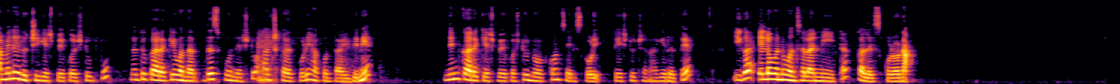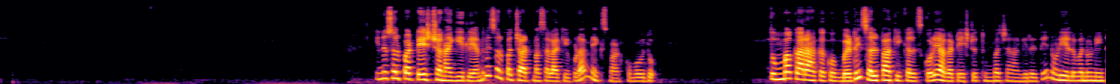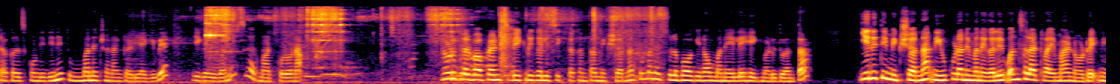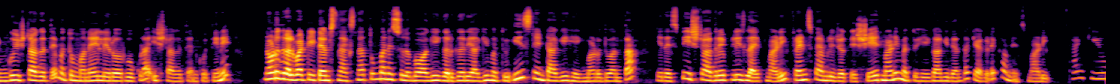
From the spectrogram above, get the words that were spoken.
ಆಮೇಲೆ ರುಚಿಗೆ ಎಷ್ಟು ಬೇಕೋ ಅಷ್ಟು ಉಪ್ಪು ಮತ್ತು ಖಾರಕ್ಕೆ ಒಂದು ಅರ್ಧ ಸ್ಪೂನಷ್ಟು ಅಚ್ಚ ಖಾರದ ಪುಡಿ ಹಾಕೊತಾ ಇದ್ದೀನಿ. ನಿಮ್ಮ ಖಾರಕ್ಕೆ ಎಷ್ಟು ಬೇಕೋ ಅಷ್ಟು ನೋಡ್ಕೊಂಡು ಸೇರಿಸ್ಕೊಳ್ಳಿ. ಟೇಸ್ಟು ಚೆನ್ನಾಗಿರುತ್ತೆ. ಈಗ ಎಲ್ಲವನ್ನು ಒಂದು ಸಲ ನೀಟಾಗಿ ಕಲಿಸ್ಕೊಳ್ಳೋಣ. ಇನ್ನು ಸ್ವಲ್ಪ ಟೇಸ್ಟ್ ಚೆನ್ನಾಗಿರಲಿ ಅಂದರೆ ಸ್ವಲ್ಪ ಚಾಟ್ ಮಸಾಲ ಹಾಕಿ ಕೂಡ ಮಿಕ್ಸ್ ಮಾಡ್ಕೋಬೋದು. ತುಂಬ ಖಾರ ಹಾಕಕ್ಕೆ ಹೋಗ್ಬೇಡ್ರಿ. ಸ್ವಲ್ಪ ಹಾಕಿ ಕಲಿಸ್ಕೊಳ್ಳಿ. ಆಗ ಟೇಸ್ಟು ತುಂಬ ಚೆನ್ನಾಗಿರುತ್ತೆ. ನೋಡಿ, ಎಲ್ಲವನ್ನು ನೀಟಾಗಿ ಕಲಿಸ್ಕೊಂಡಿದ್ದೀನಿ. ತುಂಬಾ ಚೆನ್ನಾಗಿ ರೆಡಿಯಾಗಿವೆ ಈಗ ಇವನ್ನು ಸರ್ವ್ ಮಾಡ್ಕೊಳ್ಳೋಣ. ನೋಡಿದ್ರಲ್ವಾ ಫ್ರೆಂಡ್ಸ್ ಬೇಕ್ರಿಗಲ್ಲಿ ಸಿಗ್ತಕ್ಕಂಥ ಮಿಕ್ಸರ್ನ ತುಂಬಾ ಸುಲಭವಾಗಿ ನಾವು ಮನೆಯಲ್ಲೇ ಹೇಗೆ ಮಾಡೋದು ಅಂತ? ಈ ರೀತಿ ಮಿಕ್ಸರ್ನ ನೀವು ಕೂಡ ನಿಮ್ಮ ಮನೆಯಲ್ಲಿ ಒಂದು ಸಲ ಟ್ರೈ ಮಾಡಿ ನೋಡಿರಿ. ನಿಮಗೂ ಇಷ್ಟ ಆಗುತ್ತೆ ಮತ್ತು ಮನೆಯಲ್ಲಿರೋರಿಗೂ ಕೂಡ ಇಷ್ಟ ಆಗುತ್ತೆ ಅನ್ಕೋತೀನಿ. ನೋಡಿದ್ರಲ್ವಾ ಟೀ ಟೈಮ್ ಸ್ನ್ಯಾಕ್ಸ್ನ ತುಂಬಾ ಸುಲಭವಾಗಿ, ಗರ್ಗರಿಯಾಗಿ ಮತ್ತು ಇನ್ಸ್ಟೆಂಟಾಗಿ ಹೇಗೆ ಮಾಡೋದು ಅಂತ? ಈ ರೆಸಿಪಿ ಇಷ್ಟ ಆದರೆ ಪ್ಲೀಸ್ ಲೈಕ್ ಮಾಡಿ ಫ್ರೆಂಡ್ಸ್ ಫ್ಯಾಮಿಲಿ ಜೊತೆ ಶೇರ್ ಮಾಡಿ ಮತ್ತು ಹೇಗಾಗಿದೆ ಅಂತ ಕೆಳಗಡೆ ಕಮೆಂಟ್ಸ್ ಮಾಡಿ. Thank you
